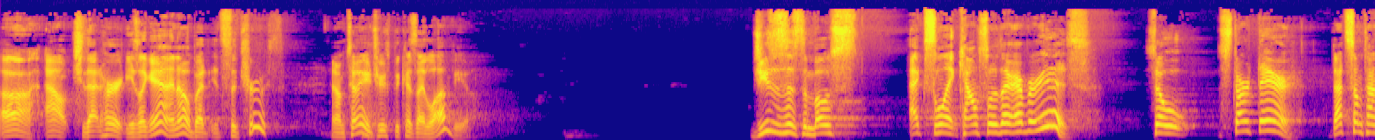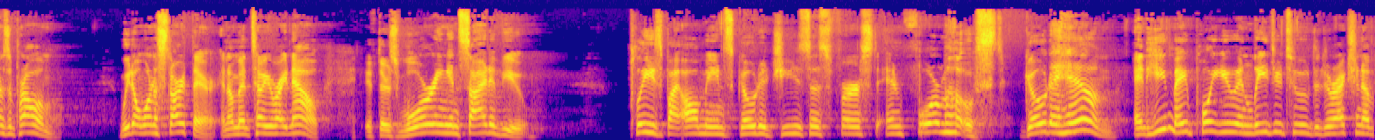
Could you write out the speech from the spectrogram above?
ah, ouch, that hurt. He's like, yeah, I know, but it's the truth. And I'm telling you the truth because I love you. Jesus is the most excellent counselor there ever is. So start there. That's sometimes a problem. We don't want to start there. And I'm going to tell you right now if there's warring inside of you, please, by all means, go to Jesus first and foremost. Go to Him. And He may point you and lead you to the direction of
